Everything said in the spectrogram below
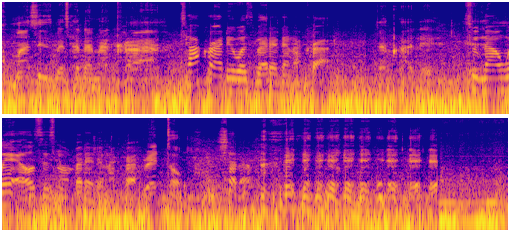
Kumasi is better than Accra. Takoradi was better than Accra. Accra there. So now where else is not better than Accra? Red top. Shut up.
